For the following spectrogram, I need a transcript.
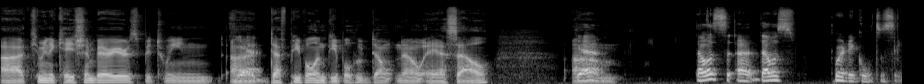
uh, communication barriers between uh, Yeah. deaf people and people who don't know ASL. Yeah. Um, that was uh, that was pretty cool to see.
